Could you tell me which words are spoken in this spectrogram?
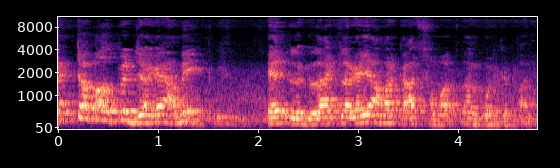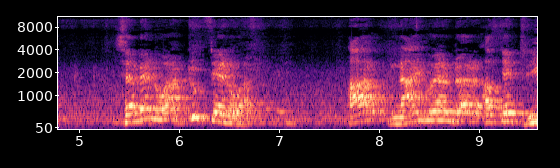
একটা বাল্বের জায়গায় আমি লাইট লাগাইয়া আমার কাজ সমাধান করতে পারি। Seven watt to ten watt আর নাইন ওয়াট আছে থ্রি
